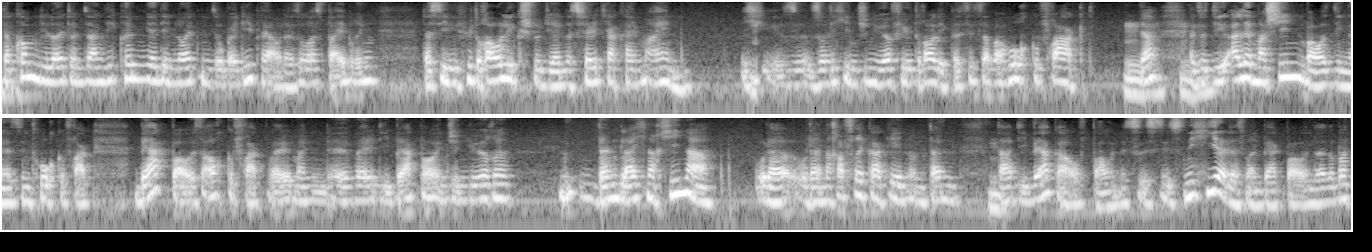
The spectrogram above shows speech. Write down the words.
da mhm. kommen die Leute und sagen, wie können wir den Leuten so bei Liebherr oder sowas beibringen, dass sie Hydraulik studieren. Das fällt ja keinem ein ich, soll ich Ingenieur für Hydraulik? Das ist aber hochgefragt. Mhm. Ja? Mhm. Also die, alle Maschinenbaudinge sind hochgefragt. Bergbau ist auch gefragt, weil, man, äh, weil die Bergbauingenieure dann gleich nach China oder, oder nach Afrika gehen und dann mhm. da die Werke aufbauen. Es ist, ist, nicht hier, dass man Bergbau hat, aber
